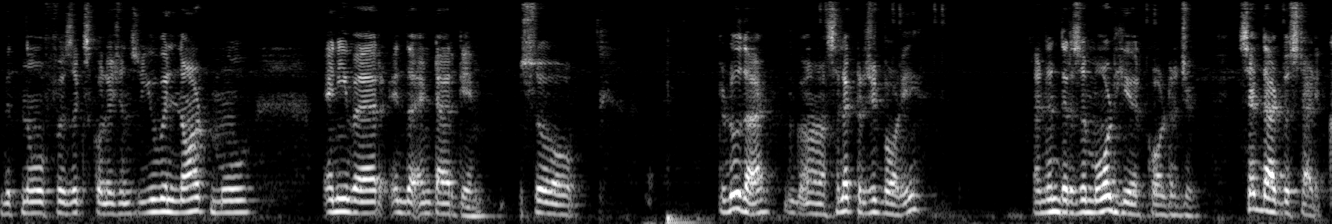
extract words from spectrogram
with no physics collisions. You will not move anywhere in the entire game. So to do that uh, select rigid body and then there is a mode here called rigid. Set that to static.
